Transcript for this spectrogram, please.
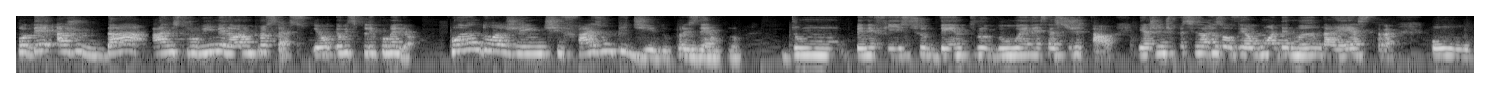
poder ajudar a instruir melhor um processo. Eu, eu explico melhor. Quando a gente faz um pedido, por exemplo, de um benefício dentro do INSS digital. E a gente precisa resolver alguma demanda extra ou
